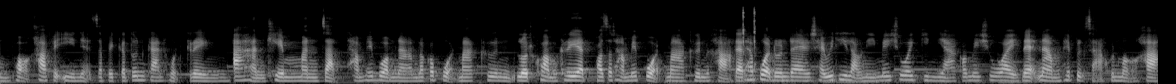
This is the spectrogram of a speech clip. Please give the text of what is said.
ม เพราะคาเฟอีนเนี่ยจะไปกระตุ้นการหดเกร็งอาหารเค็มมันจัดทำให้บวมน้ำแล้วก็ปวดมากขึ้น ลดความเครียดเพราะจะทำให้ปวดมากขึ้นค่ะ แต่ถ้าปวดรุนแรงใช้วิธีเหล่านี้ไม่ช่วยกินยาก็ไม่ช่วย แนะนำให้ปรึกษาคุณหมอค่ะ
